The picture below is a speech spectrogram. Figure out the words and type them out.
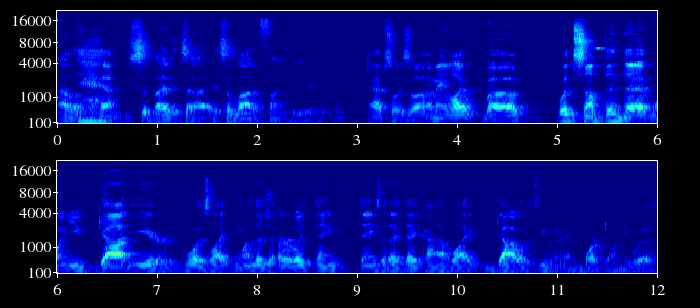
I love Yeah. them. So, but it's uh it's a lot of fun to be here with them. Absolutely. So, I mean, like, uh, what's something that when you got here was like one of those early thing things that they, they kind of like got with you and worked on you with?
